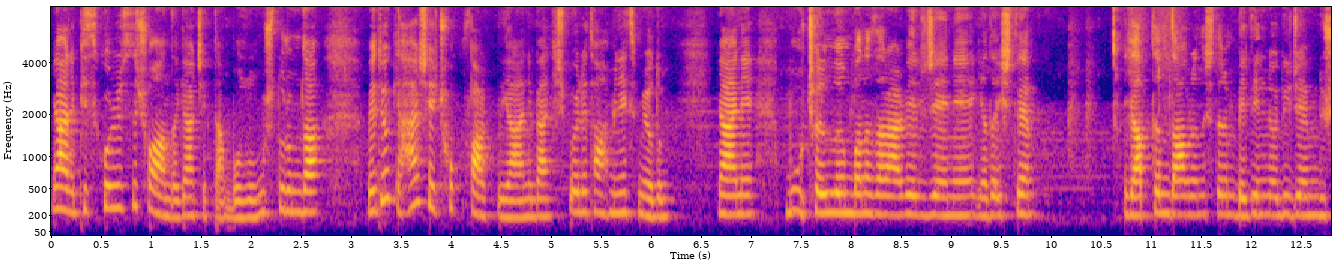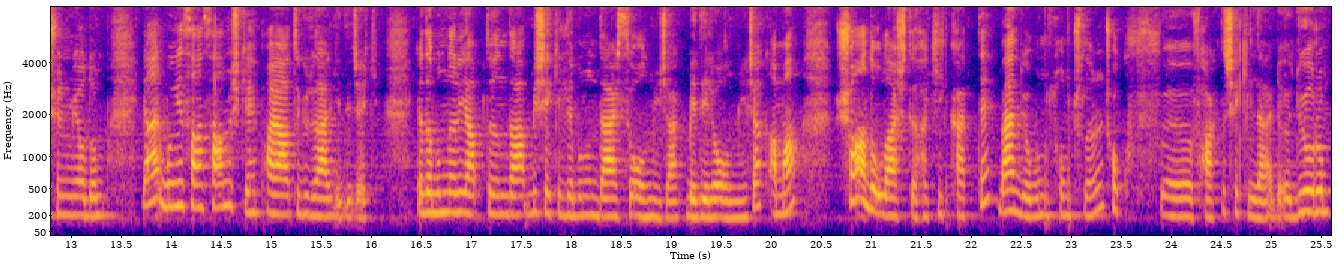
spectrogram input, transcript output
Yani psikolojisi şu anda gerçekten bozulmuş durumda. Ve diyor ki her şey çok farklı yani ben hiç böyle tahmin etmiyordum. Yani bu uçarılığın bana zarar vereceğini ya da işte yaptığım davranışların bedelini ödeyeceğimi düşünmüyordum. Yani bu insan sanmış ki hep hayatı güzel gidecek. Ya da bunları yaptığında bir şekilde bunun dersi olmayacak, bedeli olmayacak. Ama şu anda ulaştığı hakikatte ben diyor bunun sonuçlarını çok e, farklı şekillerde ödüyorum.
